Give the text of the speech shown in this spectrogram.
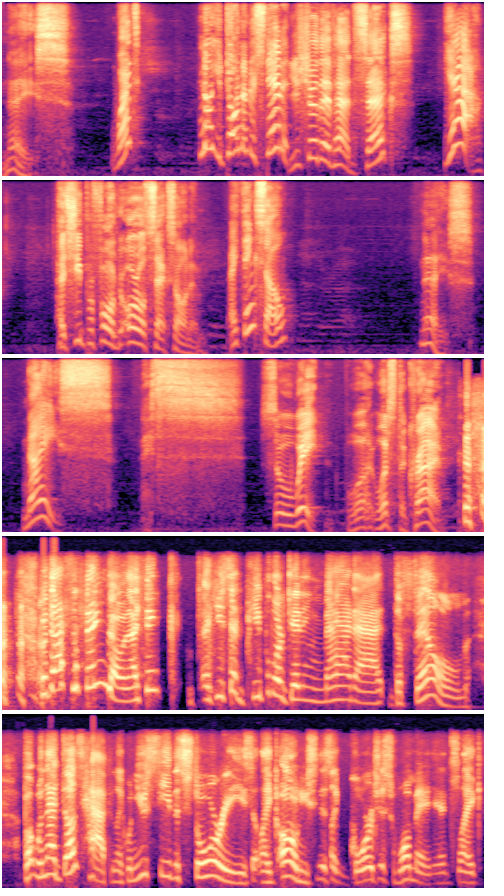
Nice. What? No, you don't understand it. You sure they've had sex? Yeah, Has she performed oral sex on him? I think so. Nice. Nice. Nice. So wait, what, what's the crime? but that's the thing though and i think like you said people are getting mad at the film but when that does happen like when you see the stories that like oh and you see this like gorgeous woman and it's like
